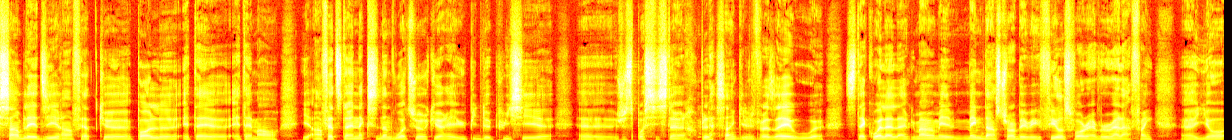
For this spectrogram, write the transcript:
semblaient dire, en fait, que Paul euh, était, euh, était mort. Et, en fait, c'est un accident de voiture qu'il aurait eu, puis depuis, c'est. euh, euh, je sais pas si c'était un remplaçant qui le faisait ou c'était quoi la, rumeur, mais même dans Strawberry Fields Forever, à la fin, il y a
